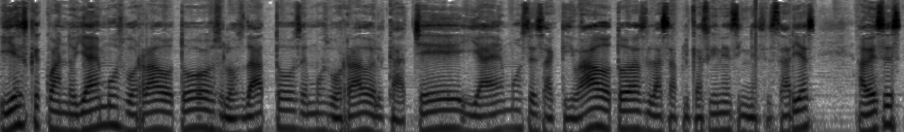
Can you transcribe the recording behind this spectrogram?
y es que cuando ya hemos borrado todos los datos, hemos borrado el caché, ya hemos desactivado todas las aplicaciones innecesarias, a veces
